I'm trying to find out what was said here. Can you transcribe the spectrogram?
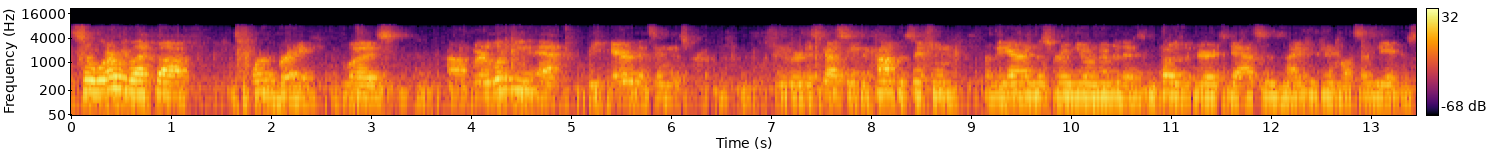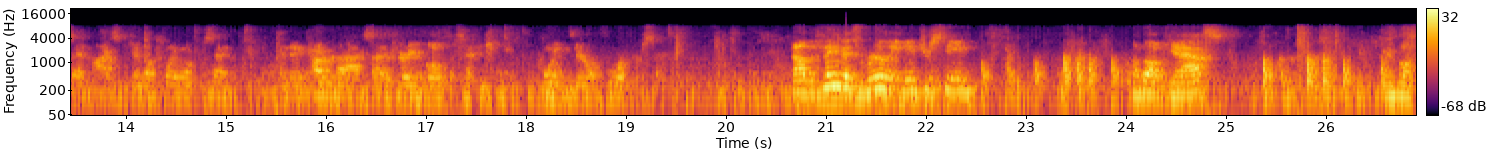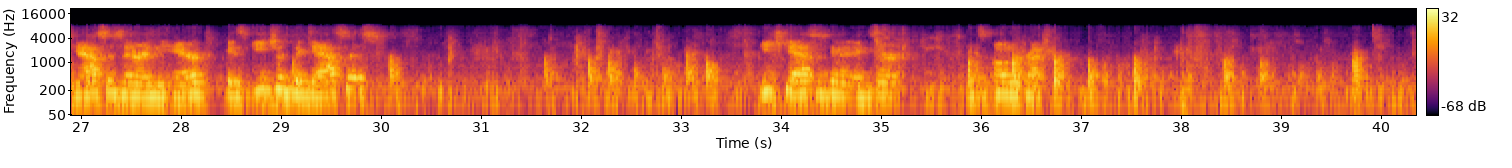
So where we left off before the break was, uh, we we're looking at the air that's in this room. And we were discussing the composition of the air in this room. You'll remember that it's composed of various gases, nitrogen about seventy-eight percent, oxygen about twenty-one percent, and then carbon dioxide a very low percentage, 0.04 percent. Now, the thing that's really interesting about gas and both gases that are in the air is each of the gases, each gas is going to exert its own pressure.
